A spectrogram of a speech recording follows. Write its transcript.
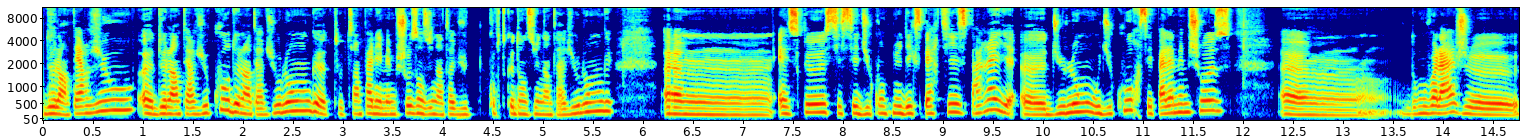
De l'interview, de l'interview courte, de l'interview longue? Tu tiens pas les mêmes choses dans une interview courte que dans une interview longue? Est-ce que si c'est du contenu d'expertise, pareil, du long ou du court, c'est pas la même chose? Euh, donc voilà, je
